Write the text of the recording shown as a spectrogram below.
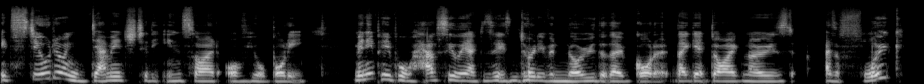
it's still doing damage to the inside of your body. Many people have celiac disease and don't even know that they've got it. They get diagnosed as a fluke,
